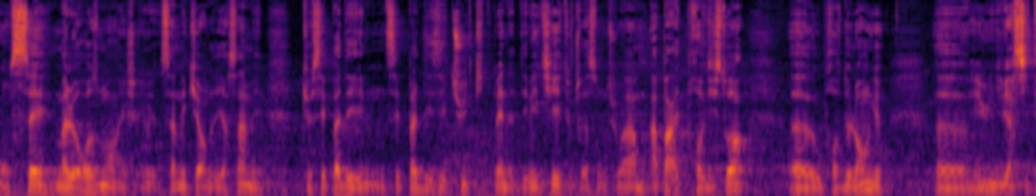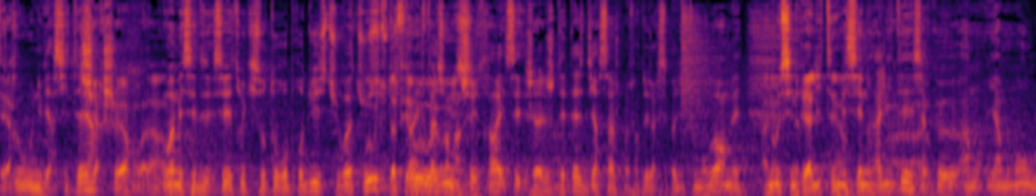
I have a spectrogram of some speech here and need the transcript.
on sait malheureusement, et je- ça m'écœure de dire ça, mais que c'est pas des c'est pas des études qui te mènent à des métiers de toute façon, tu vois, à, à part être prof d'histoire ou prof de langue euh, et universitaire, ou universitaire. chercheur, voilà. Ouais, mais c'est des, des trucs qui s'auto-reproduisent, tu vois. Tu, Oui, tout à tu fait, t'arrives oui, pas oui, sur le marché du travail. Je, je déteste dire ça, je préfère te dire que c'est pas du tout mon bord, mais, Ah non, mais c'est une réalité. hein. mais c'est une réalité. Euh, C'est-à-dire qu'il y a un moment où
